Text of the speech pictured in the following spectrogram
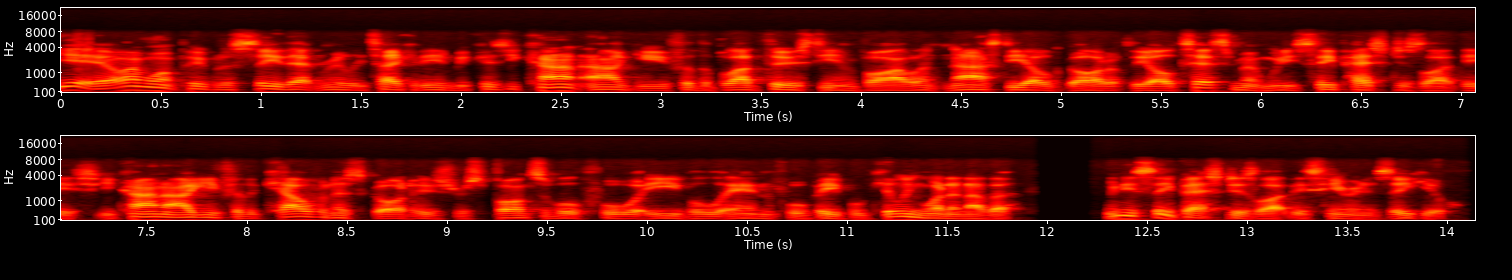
Yeah, I want people to see that and really take it in because you can't argue for the bloodthirsty and violent, nasty old God of the Old Testament when you see passages like this. You can't argue for the Calvinist God who's responsible for evil and for people killing one another when you see passages like this here in Ezekiel.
